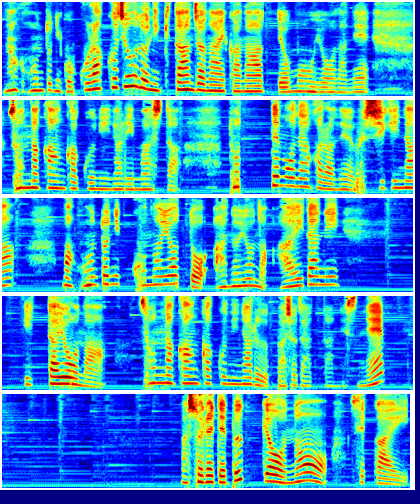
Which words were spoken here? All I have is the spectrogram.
なんか本当に極楽浄土に来たんじゃないかなって思うようなね、そんな感覚になりました。とってもだからね、不思議な、まあ本当にこの世とあの世の間に行ったような、そんな感覚になる場所だったんですね。まあ、それで仏教の世界、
